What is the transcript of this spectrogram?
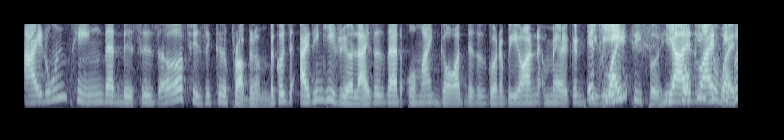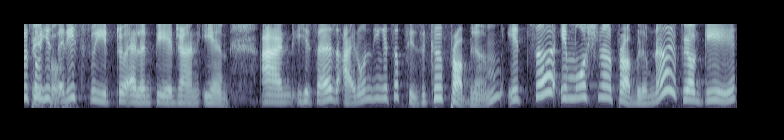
I don't think that this is a physical problem because I think he realizes that, oh my God, this is going to be on American TV. It's white people. He's yeah, it's white to white people. So he's very sweet to Ellen Page and Ian. And he says, I don't think it's a physical problem. It's a emotional problem. Na? If you're gay,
